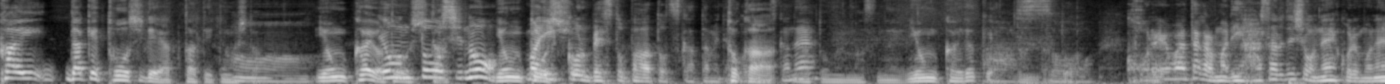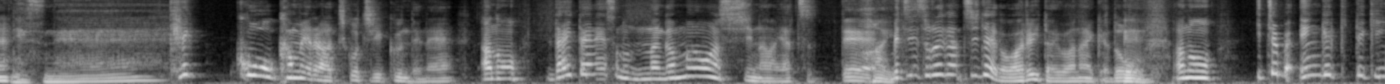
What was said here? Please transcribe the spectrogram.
回だけ投資でやったって言ってました。あー。4回は通4した。投資の4まあ、投資。1個のベストパートを使ったみたいとなこと。ですかねと思いますね。4回だけやあったんだと。これはだからまあリハーサルでしょうねこれもね。ですね。結構カメラあちこち行くんでね。あの大体ねその長回しなやつって、はい。別にそれが自体が悪いとは言わないけど、ええ。あの言っちゃえば演劇的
